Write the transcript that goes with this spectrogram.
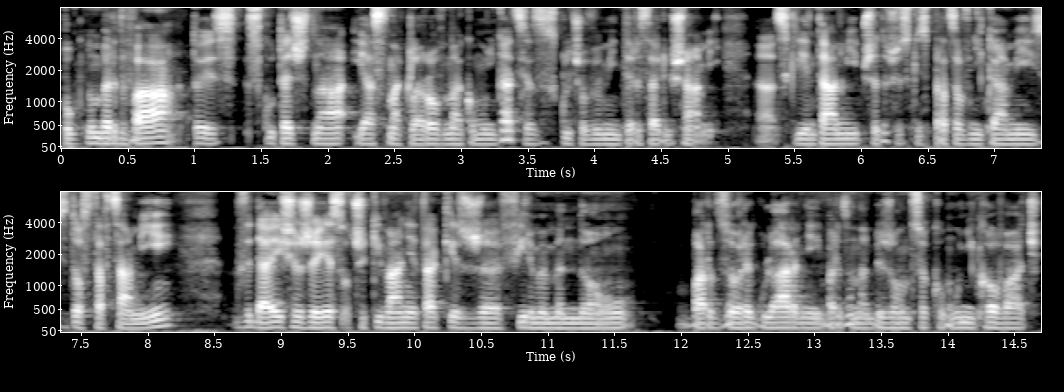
Punkt numer dwa to jest skuteczna, jasna, klarowna komunikacja z kluczowymi interesariuszami, z klientami, przede wszystkim z pracownikami, z dostawcami. Wydaje się, że jest oczekiwanie takie, że firmy będą bardzo regularnie i bardzo na bieżąco komunikować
